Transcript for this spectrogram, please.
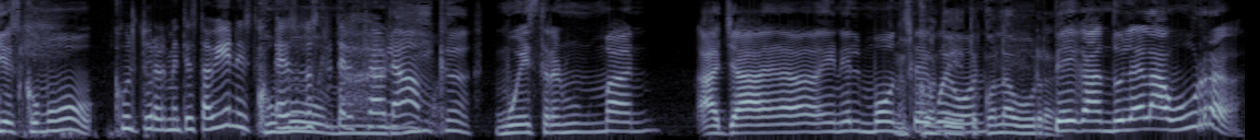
Y es como, Culturalmente está bien, es, como esos son los criterios que hablábamos. muestran un man allá en el monte, huevón, con la burra. pegándole a la burra.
